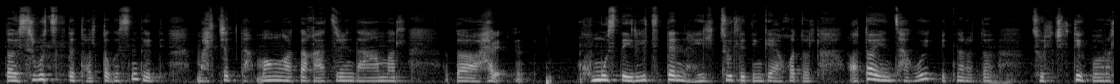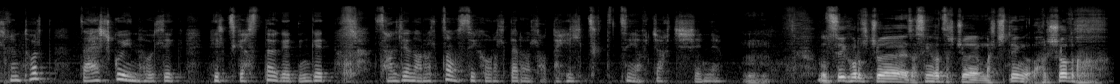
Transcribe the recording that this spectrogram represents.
одоо эсэргүүцэлтэй толдог гэсэн. Тэгэд малчид мөн одоо газрын даамал одоо хүмүүстэй иргэдтэй нь хилцүүлээд ингээ явхад бол одоо энэ цаг үед бид нар одоо цөлжилтийг бууруулахын тулд зайшгүй энэ хуулийг хилцэх ёстой гэд ингээд саналыг оруулсан улсын их хурал дээр бол одоо хилцэгдсэн явж байгаа жишээ нэ. Улсын их хурлч бай, засгийн газарч бай, малчтын хоршоолох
